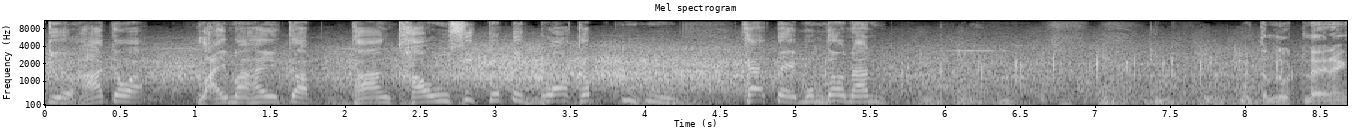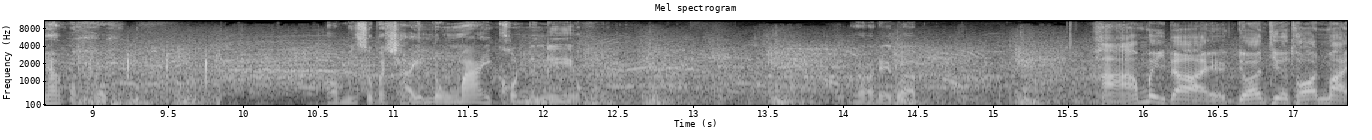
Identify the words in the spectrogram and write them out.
เกี่ยวหาจังหวะไหลมาให้กับทางเขาซิกก็ติดบล็อกครับ แค่เตะมุมเท่านั้นตหลุดเลยนะครับโอ้โหพอมีสุภชัยลงมาอีกคนนึงนี่ เรียกว่า หาไม่ได้ย้อนทีทอนใหม่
